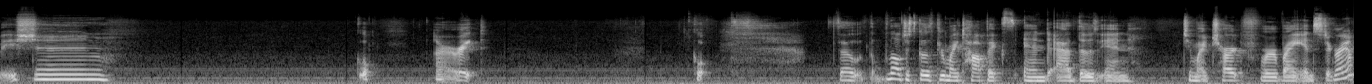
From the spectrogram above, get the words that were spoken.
motivation cool. All right. Cool. So i'll just go through my topics and add those in to my chart for my Instagram.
